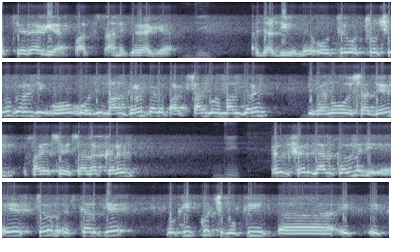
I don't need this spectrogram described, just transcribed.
ਉੱਥੇ ਰਹਿ ਗਿਆ ਪਾਕਿਸਤਾਨ ਵਿੱਚ ਰਹਿ ਗਿਆ ਜੀ। ਆਜ਼ਾਦੀ ਵੇਲੇ ਉੱਥੇ ਉੱਥੋਂ ਸ਼ੁਰੂ ਕਰਨ ਜੀ ਉਹ ਉਹਦੀ ਮੰਗ ਕਰਨ ਪਹਿਲੇ ਪਾਕਿਸਤਾਨ ਕੋਲ ਮੰਗ ਕਰਨ ਕਿ ਸਾਨੂੰ ਉਹ ਹਿੱਸਾ ਦੇਣ ਸਾਰੇ ਸੇ ਹਿੱਸਾ ਅਲੱਗ ਕਰਨ। ਜੀ। ਫਿਰ ਫਿਰ ਗੱਲ ਕਰੋ ਨਾ ਜੀ ਇਹ ਸਿਰਫ ਇਸ ਕਰਕੇ ਕਿਉਂਕਿ ਕੁਝ ਲੋਕੀ ਇੱਕ ਇੱਕ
